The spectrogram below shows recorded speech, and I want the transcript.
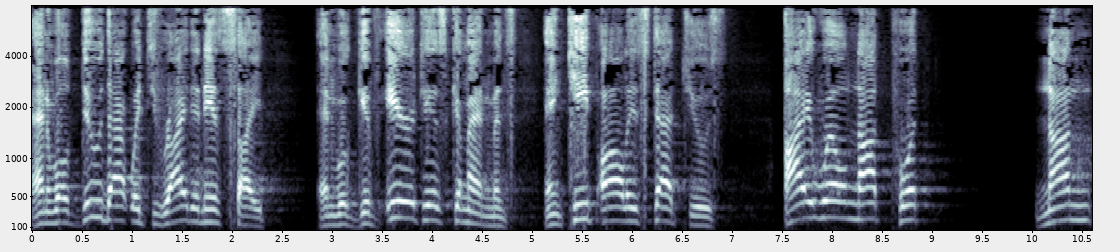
and will do that which is right in his sight, and will give ear to his commandments, and keep all his statutes, I will not put none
